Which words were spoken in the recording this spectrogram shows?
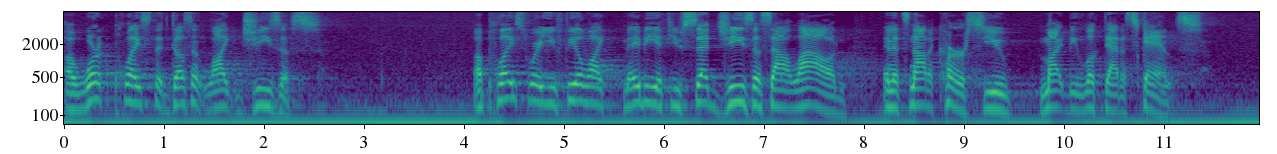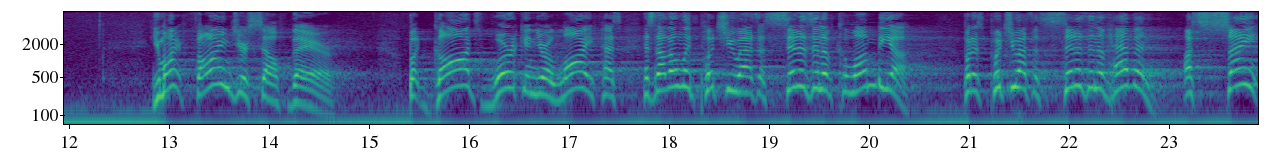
a workplace that doesn't like Jesus. A place where you feel like maybe if you said Jesus out loud and it's not a curse, you might be looked at askance. You might find yourself there, but God's work in your life has, has not only put you as a citizen of Columbia, but has put you as a citizen of heaven, a saint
